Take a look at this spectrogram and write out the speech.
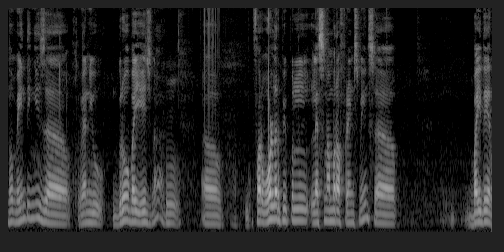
No, main thing is uh, when you grow by age, na, uh, for older people, less number of friends means uh, by their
